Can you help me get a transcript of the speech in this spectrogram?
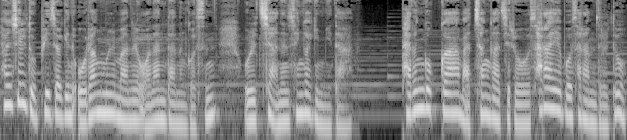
현실 도피적인 오락물만을 원한다는 것은 옳지 않은 생각입니다. 다른 곳과 마찬가지로 사라예보 사람들도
